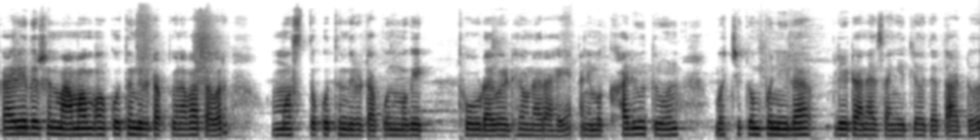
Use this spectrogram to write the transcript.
काय रे दर्शन मामा कोथिंबीर टाकतो ना भातावर? मस्त कोथिंबीर टाकून मग एक थोडा वेळ ठेवणार आहे. आणि मग खाली उतरून मच्छी कंपनीला प्लेट आणायला सांगितल्या होत्या ताटं.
